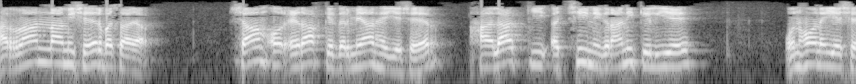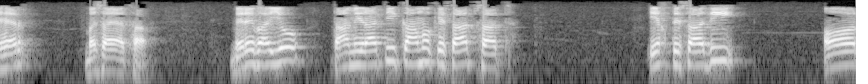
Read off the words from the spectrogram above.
حران نامی شہر بسایا۔ شام اور عراق کے درمیان ہے یہ شہر۔ حالات کی اچھی نگرانی کے لیے انہوں نے یہ شہر بسایا تھا۔ میرے بھائیوں تعمیراتی کاموں کے ساتھ ساتھ اقتصادی اور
